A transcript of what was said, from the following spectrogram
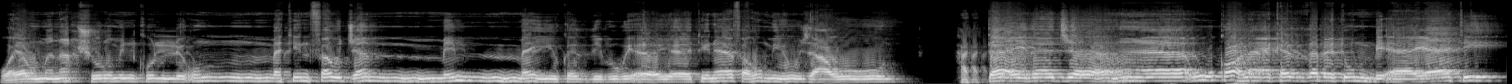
ويوم نحشر من كل أمة فوجا ممن يكذب بآياتنا فهم يوزعون. حتى إذا جاءوا قال أكذبتم بآياتي؟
